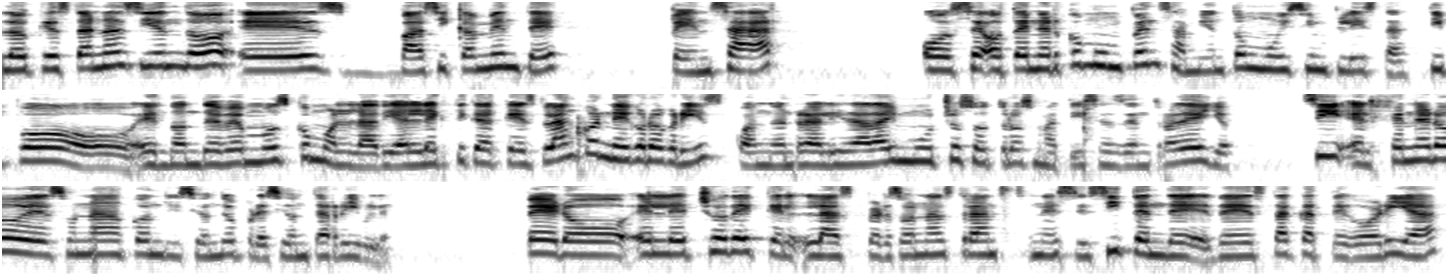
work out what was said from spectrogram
Lo que están haciendo es básicamente pensar o, tener como un pensamiento muy simplista, tipo en donde vemos como la dialéctica que es blanco, negro, gris, cuando en realidad hay muchos otros matices dentro de ello. Sí, el género es una condición de opresión terrible, pero el hecho de que las personas trans necesiten de, de esta categoría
